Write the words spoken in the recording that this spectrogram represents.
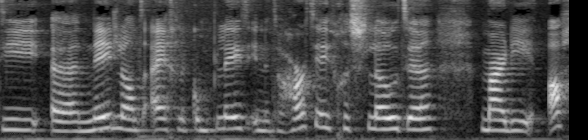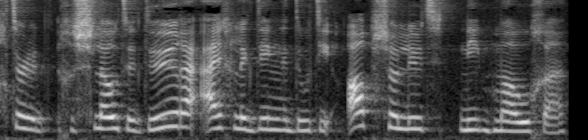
die uh, Nederland eigenlijk compleet in het hart heeft gesloten, maar die achter gesloten deuren eigenlijk dingen doet die absoluut niet mogen.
